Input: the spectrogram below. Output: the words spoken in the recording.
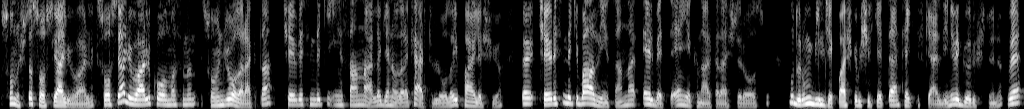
sonuçta sosyal bir varlık. Sosyal bir varlık olmasının sonucu olarak da çevresindeki insanlarla genel olarak her türlü olayı paylaşıyor. Ve çevresindeki bazı insanlar elbette en yakın arkadaşları olsun. Bu durumu bilecek başka bir şirketten teklif geldiğini ve görüştüğünü ve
